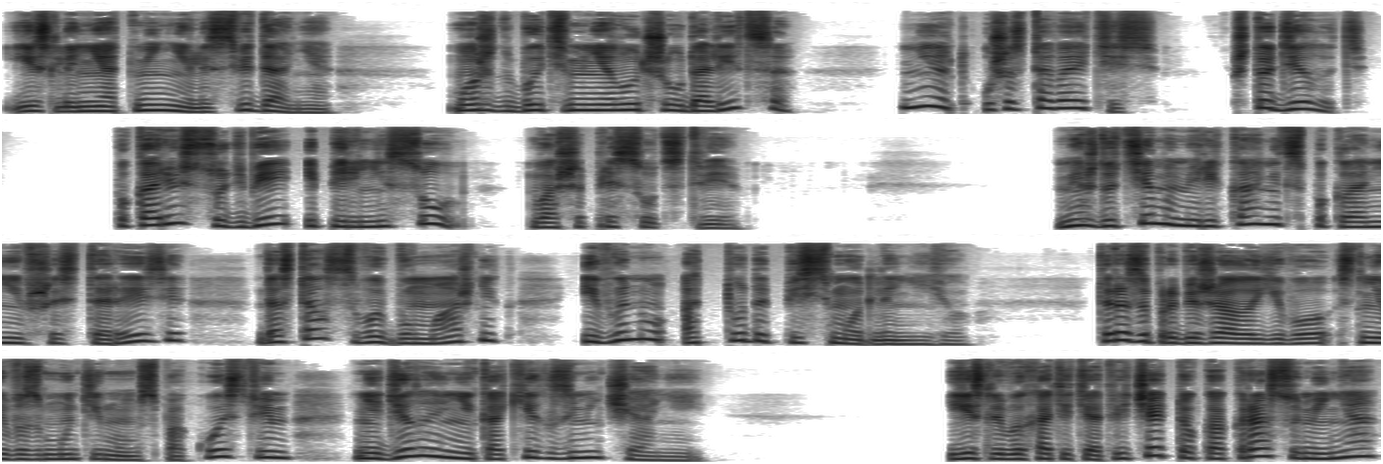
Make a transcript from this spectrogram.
если не отменили свидание. Может быть, мне лучше удалиться? Нет, уж оставайтесь. Что делать? Покорюсь судьбе и перенесу ваше присутствие». Между тем американец, поклонившись Терезе, достал свой бумажник и вынул оттуда письмо для нее. Тереза пробежала его с невозмутимым спокойствием, не делая никаких замечаний. Если вы хотите отвечать, то как раз у меня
